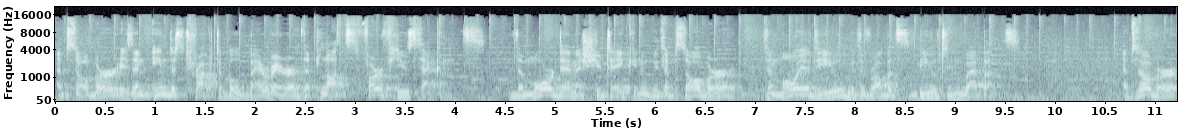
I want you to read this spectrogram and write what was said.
Absorber is an indestructible barrier that lasts for a few seconds. The more damage you take in with Absorber, the more you deal with robot's built-in weapons. Absorber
